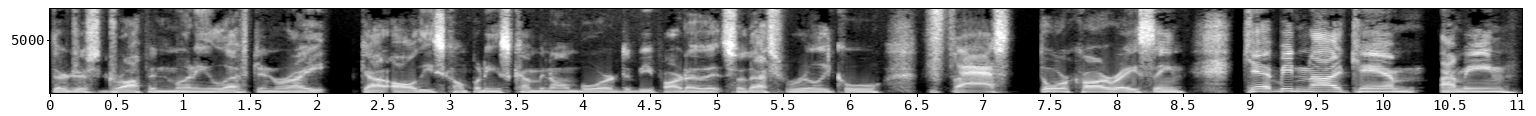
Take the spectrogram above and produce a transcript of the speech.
they're just dropping money left and right. Got all these companies coming on board to be part of it. So that's really cool. Fast door car racing. Can't be denied, Cam. I mean,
